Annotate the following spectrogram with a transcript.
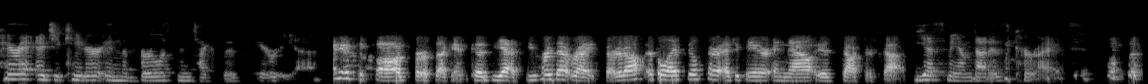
para-educator in the Burleson, Texas area. I have to pause for a second because yes, you heard that right. Started off as a life skills para-educator and now is Dr. Scott. Yes, ma'am, that is correct.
